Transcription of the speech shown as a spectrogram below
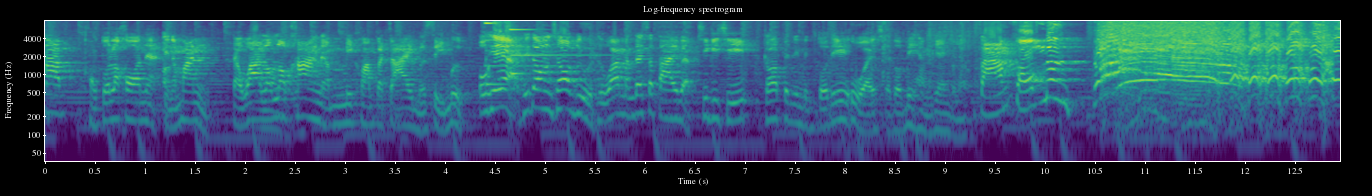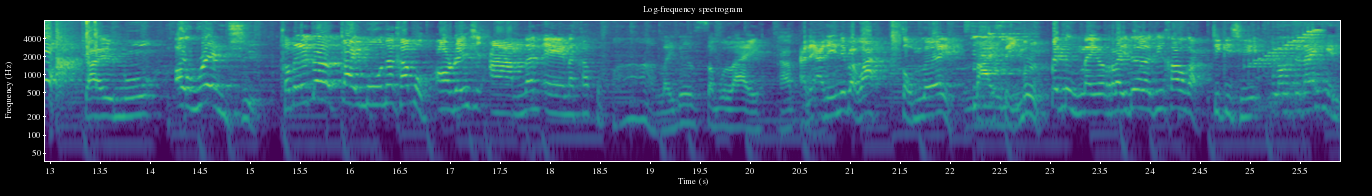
ภาพของตัวละครเนี่ยสีน้ำมัน แต่ว่ารอบๆข้างเนี่ยมันมีความกระจายเหมือนสีหมึก โอเคอะพี่ต้องชอบอยู่ถือว่ามันได้สไตล์แบบชิกิชิ ก็เป็นอีกหนึ่งตัวที่สวยแต่ตัวพี่แฮมแย่งไปแล้วสามสองหนึ่งไก่หมู Orange คอมเพลเตอร์ไกมูนะครับผม Orange Arm นั่นเองนะครับผมอ่า ไรเดอร์ซามูไรครับอันนี้อันนี้นี่แบบว่าสมเลยสไตล์สีหมึกเป็นหนึ่งในไรเดอร์ที่เข้ากับชิกิชิเราจะได้เห็น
